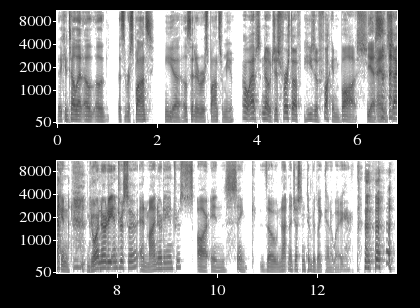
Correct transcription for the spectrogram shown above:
They can tell that uh, uh, that's a response. He uh, elicited a response from you. Oh, absolutely. No, just first off, he's a fucking boss. Yes. And second, your nerdy interests, sir, and my nerdy interests are in sync, though not in a Justin Timberlake kind of way.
